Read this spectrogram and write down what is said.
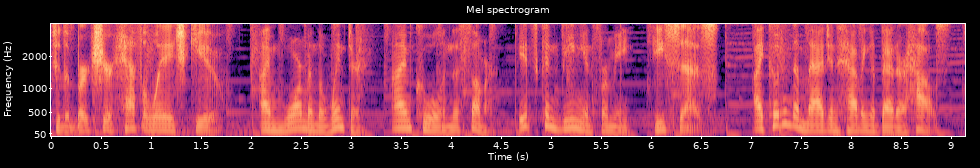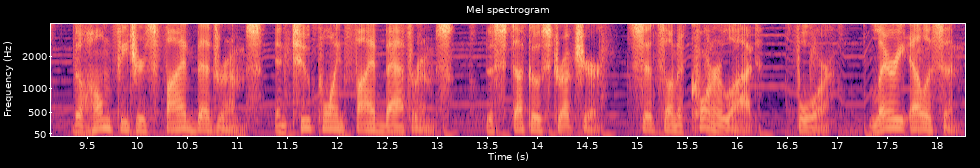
to the Berkshire Hathaway HQ. I'm warm in the winter, I'm cool in the summer. It's convenient for me. He says, I couldn't imagine having a better house. The home features five bedrooms and 2.5 bathrooms. The stucco structure sits on a corner lot. 4. Larry Ellison.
